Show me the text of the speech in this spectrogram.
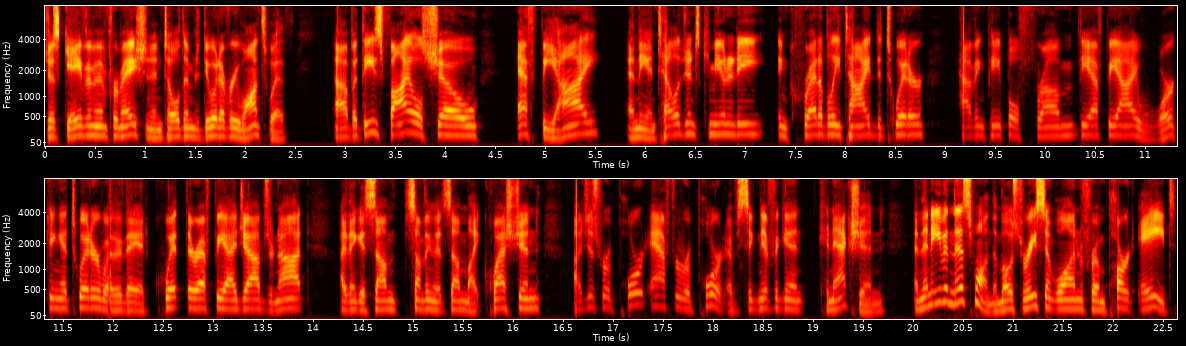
just gave him information and told him to do whatever he wants with. Uh, but these files show FBI and the intelligence community incredibly tied to Twitter, having people from the FBI working at Twitter, whether they had quit their FBI jobs or not. I think is some something that some might question. Uh, just report after report of significant connection, and then even this one, the most recent one from Part Eight,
